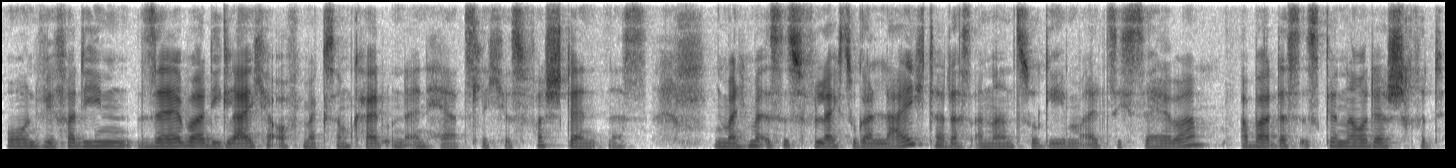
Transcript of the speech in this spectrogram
Und wir verdienen selber die gleiche Aufmerksamkeit und ein herzliches Verständnis. Und manchmal ist es vielleicht sogar leichter, das anderen zu geben als sich selber. Aber das ist genau der Schritt.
